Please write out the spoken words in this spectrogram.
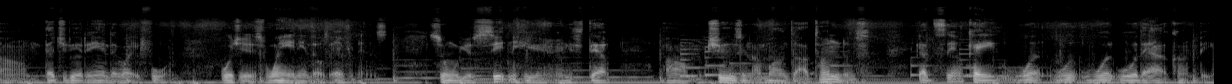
um, that you do at the end of way four, which is weighing in those evidence. So when you're sitting here in the step, um, choosing among the alternatives, you got to say, okay, what what what will the outcome be?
